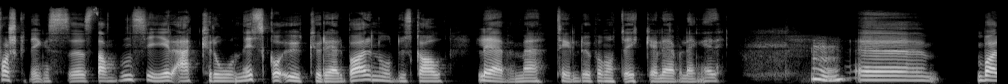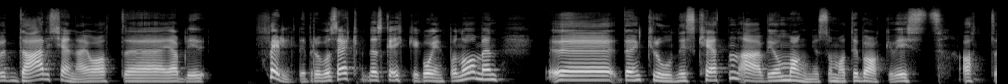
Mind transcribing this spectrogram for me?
forskningsstanden sier er kronisk og ukurerbar, noe du skal leve med til du på en måte ikke lever lenger. Mm. Bare der kjenner jeg jo at jeg blir veldig provosert, men det skal jeg ikke gå inn på nå, men den kroniskheten er vi jo mange som har tilbakevist, at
